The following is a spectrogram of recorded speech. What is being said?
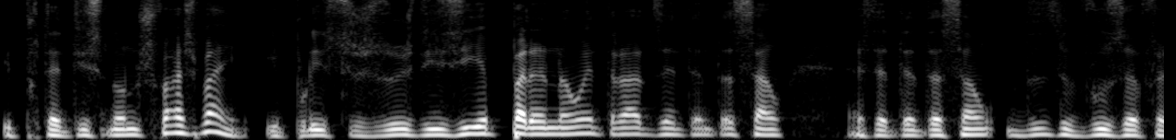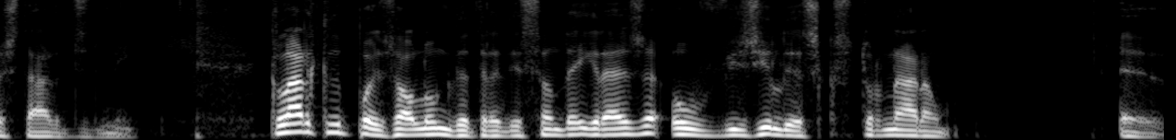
E, portanto, isso não nos faz bem. E por isso Jesus dizia para não entrardes em tentação, esta tentação de vos afastardes de mim. Claro que depois, ao longo da tradição da Igreja, houve vigílias que se tornaram eh,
